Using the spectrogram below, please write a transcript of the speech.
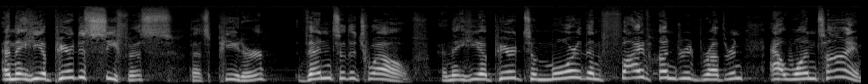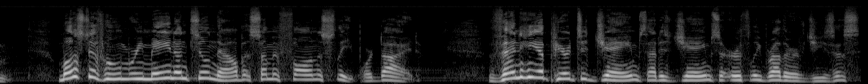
And that he appeared to Cephas, that's Peter, then to the twelve, and that he appeared to more than 500 brethren at one time, most of whom remain until now, but some have fallen asleep or died. Then he appeared to James, that is James, the earthly brother of Jesus,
